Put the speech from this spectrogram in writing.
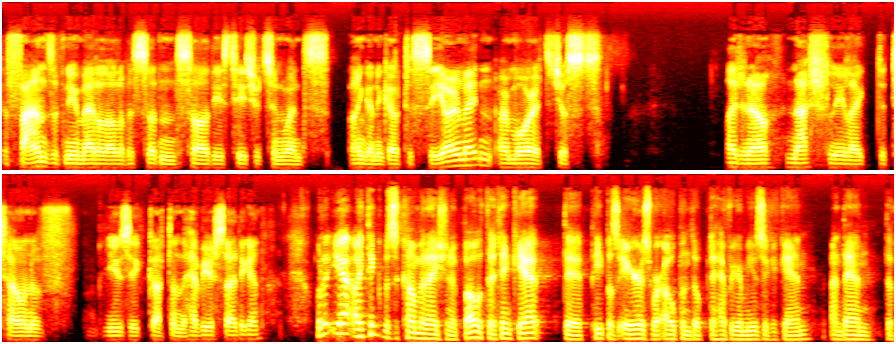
the fans of new metal all of a sudden saw these t-shirts and went I'm going to go to see Iron Maiden or more it's just I don't know, nationally like the tone of music got on the heavier side again. Well, yeah, I think it was a combination of both. I think, yeah, the people's ears were opened up to heavier music again, and then the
